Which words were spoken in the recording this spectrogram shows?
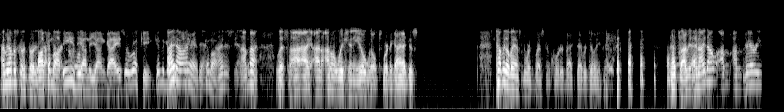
I mean, I'm just going to throw this. Oh, come on, easy on the young guy. He's a rookie. Give the guy know. a chance. Come on. I understand. I'm not. Listen, I, I I don't wish any ill will toward the guy. I just tell me the last Northwestern quarterback to ever do anything. That's I mean, and I know I'm I'm very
